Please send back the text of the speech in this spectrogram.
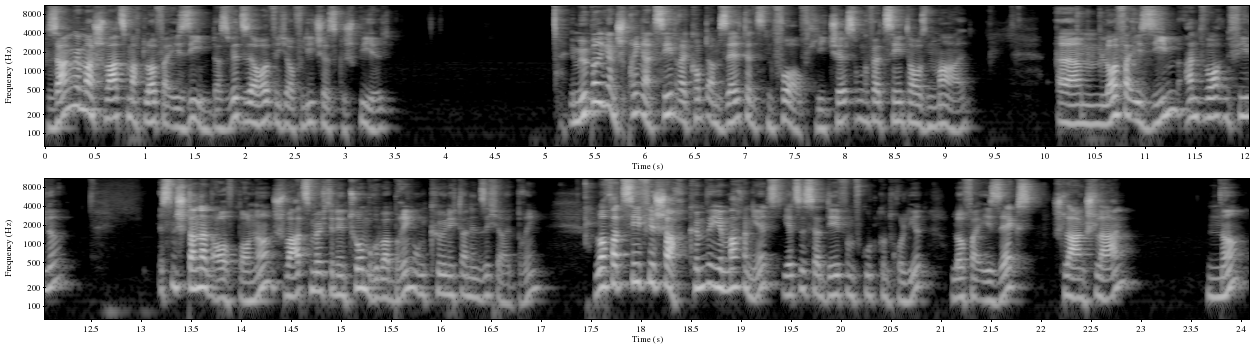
Sagen wir mal, Schwarz macht Läufer E7. Das wird sehr häufig auf Leeches gespielt. Im Übrigen, Springer C3 kommt am seltensten vor auf Leeches, ungefähr 10.000 Mal. Ähm, Läufer E7 antworten viele. Ist ein Standardaufbau, ne? Schwarz möchte den Turm rüberbringen und König dann in Sicherheit bringen. Läufer C4 Schach können wir hier machen jetzt. Jetzt ist ja D5 gut kontrolliert. Läufer E6, schlagen, schlagen. Ne?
